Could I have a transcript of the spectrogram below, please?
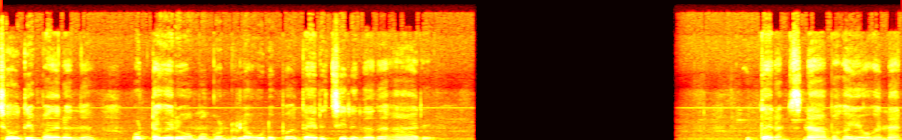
ചോദ്യം പതിനൊന്ന്. ഒട്ടകരോമം കൊണ്ടുള്ള ഉടുപ്പ് ധരിച്ചിരുന്നത് ആര്? ഉത്തരം സ്നാപക യോഗനാൻ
